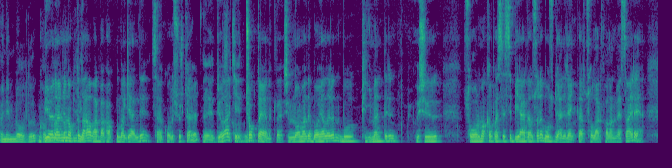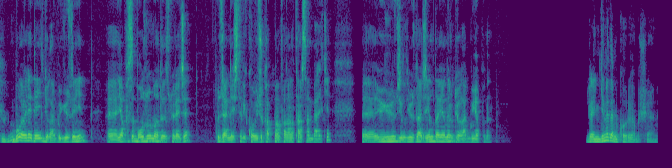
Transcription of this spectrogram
önemli olduğu Bir konulardan önemli nokta biri. daha var. Bak aklıma geldi sen konuşurken. Evet. E, diyorlar ki çok dayanıklı. Şimdi normalde boyaların bu pigmentlerin ışığı soğurma kapasitesi bir yerden sonra bozuluyor. Yani renkler solar falan vesaire ya. Hı hı. Bu öyle değil diyorlar. Bu yüzeyin e, yapısı bozulmadığı sürece üzerine işte bir koruyucu katman falan atarsan belki e, yüz yıl, yüzlerce yıl dayanır diyorlar bu yapının. Rengini de mi koruyormuş yani?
